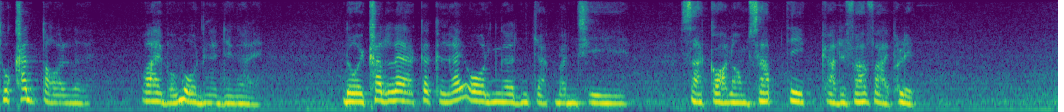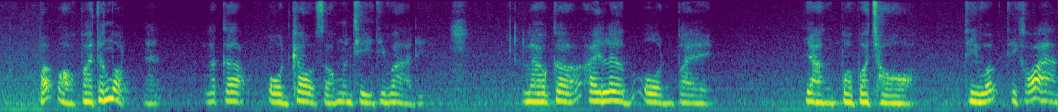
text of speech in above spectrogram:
ทุกขั้นตอนเลย ว่าให้ผมโอนเงินยังไง โดยขั้นแรกก็คือให้โอนเงินจากบัญชีสากลออมทรัพย์ที่การไฟฟ้าฝ่ายผลิตพอออกมาทั้งหมดนะแล้วก็โอนเข้าสองบัญชีที่ว่านี่แล้วก็ให้เริ่มโอนไปอย่างปปชที่ที่เขาอ้าง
